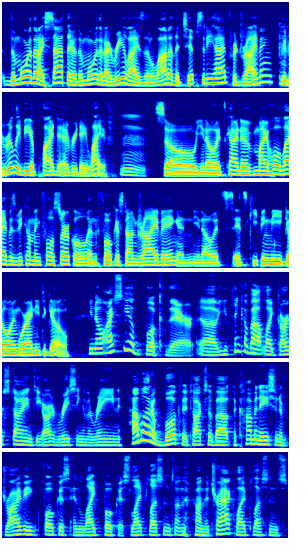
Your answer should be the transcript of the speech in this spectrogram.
the more that I sat there, the more that I realized that a lot of the tips that he had for driving could mm-hmm. really be applied to everyday life. Mm. So, you know, it's kind of my whole life is becoming full circle and focused on driving and, you know, it's, it's keeping me going where I need to go. You know, I see a book there. Uh, you think about like Garth Stein's The Art of Racing in the Rain. How about a book that talks about the combination of driving focus and life focus? Life lessons on the, on the track, life lessons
